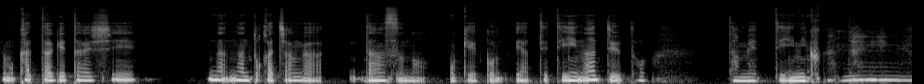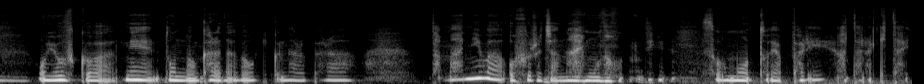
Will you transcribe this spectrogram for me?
でも買ってあげたいしななんとかちゃんがダンスのお稽古やってていいなって言うとダメって言いにくかったりお洋服はねどんどん体が大きくなるからたまにはお風呂じゃないものってそう思うとやっぱり働きたい。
